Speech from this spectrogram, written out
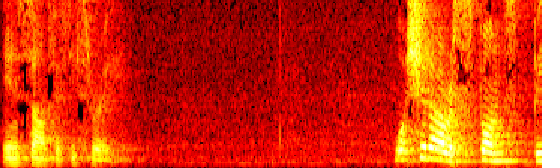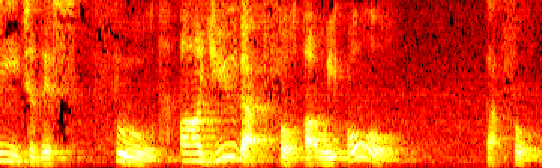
in Psalm 53? What should our response be to this fool? Are you that fool? Are we all that fool?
